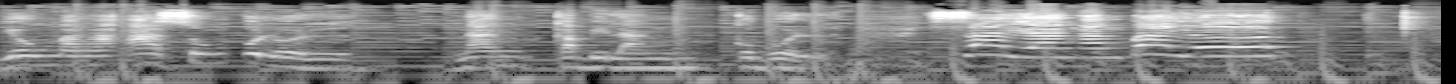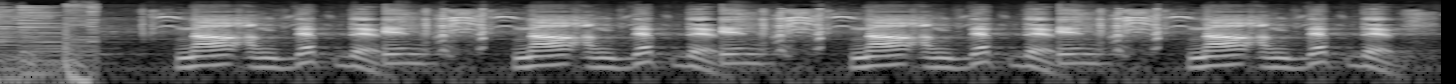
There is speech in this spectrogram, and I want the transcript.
yung mga asong ulol ng kabilang kubol. Sayang ang bayot! na ang depdep na ang depdep na ang depdep na ang depdep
